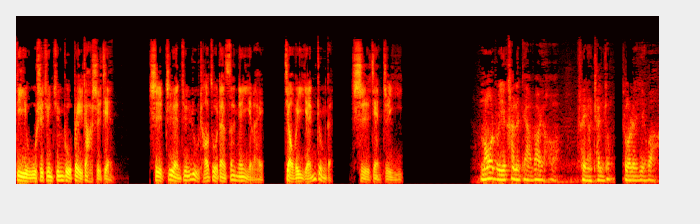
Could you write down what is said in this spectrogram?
第五十军军部被炸事件，是志愿军入朝作战三年以来较为严重的事件之一。毛主席看了电报以后，非常沉重，说了一句话：“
